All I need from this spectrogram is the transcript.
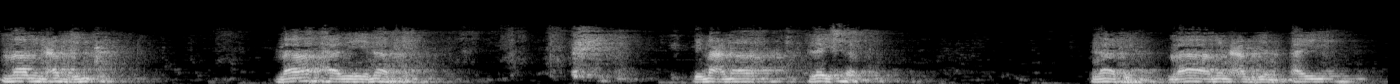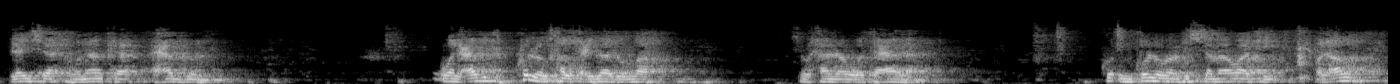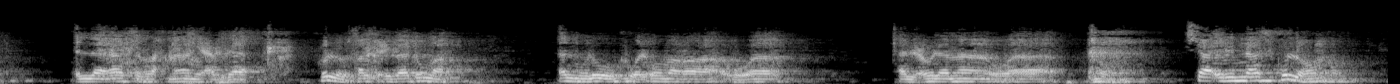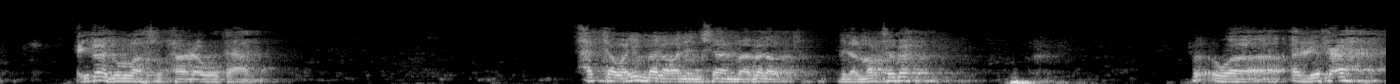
ما من عبد ما هذه نافية بمعنى ليس نافية ما من عبد أي ليس هناك عبد. والعبد كل الخلق عباد الله سبحانه وتعالى. إن كل من في السماوات والأرض إلا آتي الرحمن عبدا. كل الخلق عباد الله. الملوك والأمراء والعلماء وسائر الناس كلهم عباد الله سبحانه وتعالى. حتى وإن بلغ الإنسان ما بلغ من المرتبة والرفعة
